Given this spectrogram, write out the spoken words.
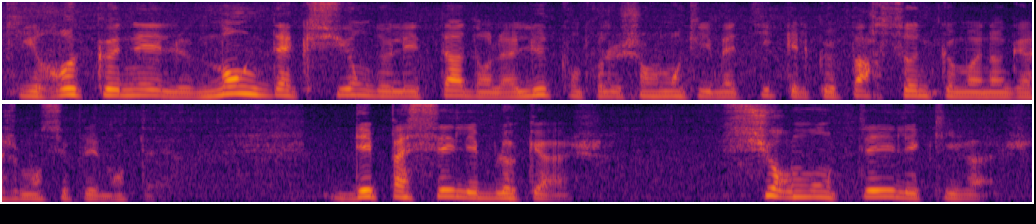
qui reconnaît le manque d'action de l'État dans la lutte contre le changement climatique, quelque part sonne comme un engagement supplémentaire. Dépasser les blocages, surmonter les clivages,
